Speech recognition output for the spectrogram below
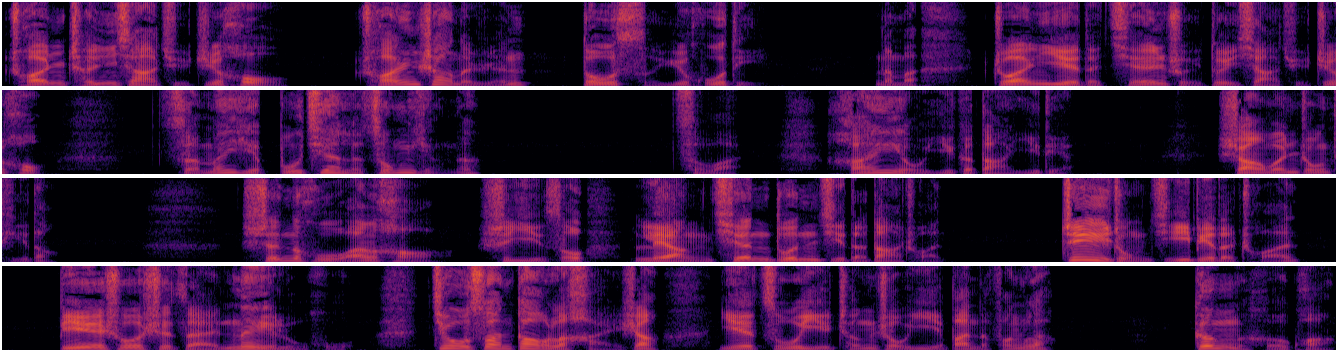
船沉下去之后，船上的人都死于湖底。那么，专业的潜水队下去之后，怎么也不见了踪影呢？此外，还有一个大疑点。上文中提到，神户丸号是一艘两千吨级的大船，这种级别的船，别说是在内陆湖，就算到了海上，也足以承受一般的风浪。更何况，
